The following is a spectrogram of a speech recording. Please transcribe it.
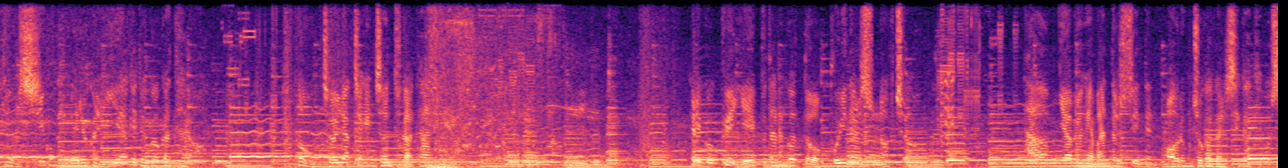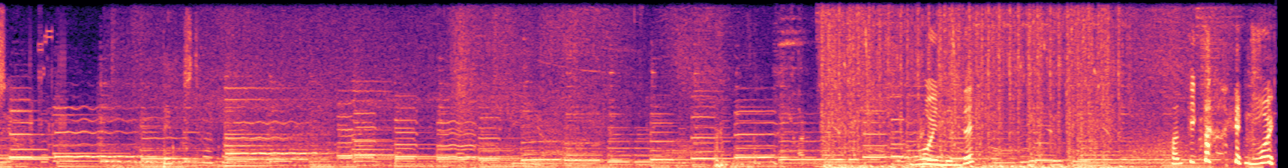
드디어 시공의 매력을 이해하게 된 것 같아요. 더 전략적인 전투가 가능해요. 음. 그리고 꽤 예쁘다는 것도 부인할 순 없죠. 다음 여명에 만들 수 있는 얼음 조각을 생각해 보세요. 메고스트 말고 누워 있는데? 반픽당하게 누워 있.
